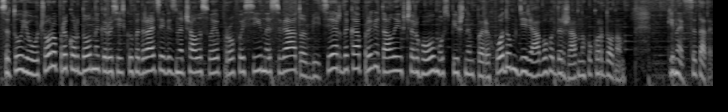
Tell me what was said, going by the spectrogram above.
Цитую, учора прикордонники Російської Федерації відзначали своє професійне свято. Бійці РДК привітали їх черговим успішним переходом дірявого державного кордону. Кінець цитати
